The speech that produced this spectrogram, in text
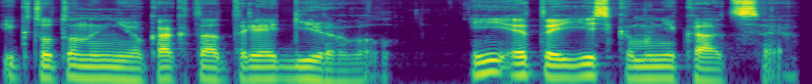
и кто-то на нее как-то отреагировал. И это и есть коммуникация.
